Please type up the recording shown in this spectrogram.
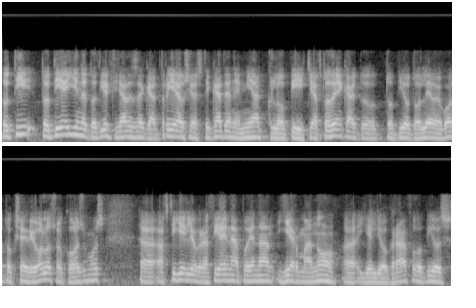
το τι, το τι έγινε το 2013 ουσιαστικά ήταν μια κλοπή και αυτό δεν είναι κάτι το, το οποίο το λέω εγώ, το ξέρει όλος ο κόσμος. αυτή η γελιογραφία είναι από έναν Γερμανό γελιογράφο, ο οποίος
